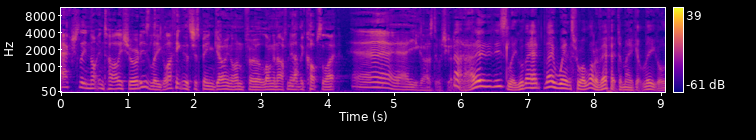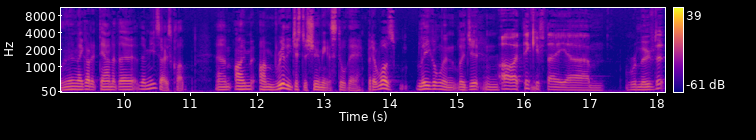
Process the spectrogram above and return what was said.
actually not entirely sure it is legal. I think it's just been going on for long enough now. The cops are like, eh, yeah, you guys do what you No, got to no, do. No, it is legal. They had, they went through a lot of effort to make it legal, and then they got it down at the the Musos Club. Um, I'm I'm really just assuming it's still there, but it was legal and legit, and Oh, I think if they um, removed it,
